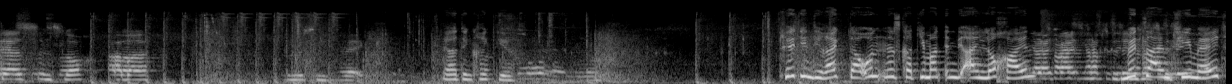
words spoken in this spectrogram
der ist ins Loch, aber wir müssen weg. Ja, den kriegt ihr. Killt ihn direkt. Da unten ist gerade jemand in die ein Loch rein. Ja, ich weiß, ich hab's gesehen. mit seinem. Teammate.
